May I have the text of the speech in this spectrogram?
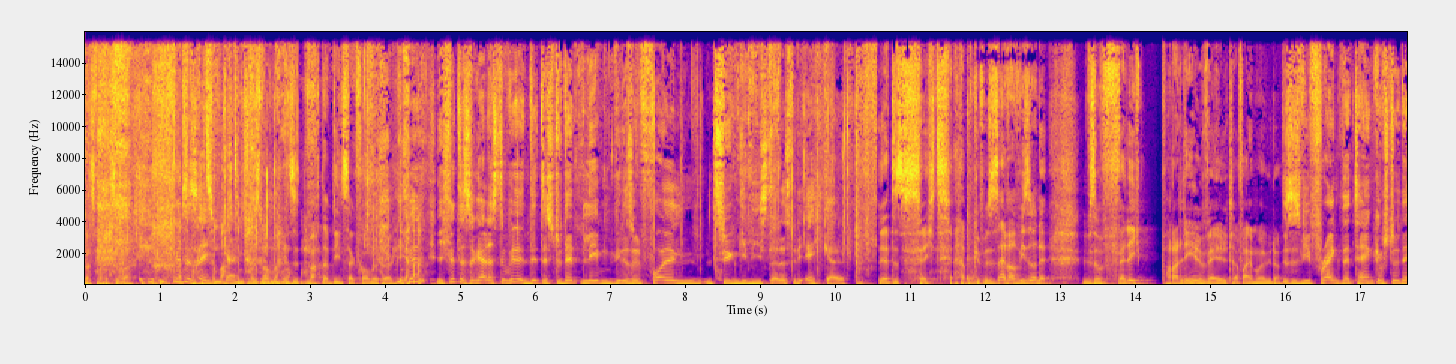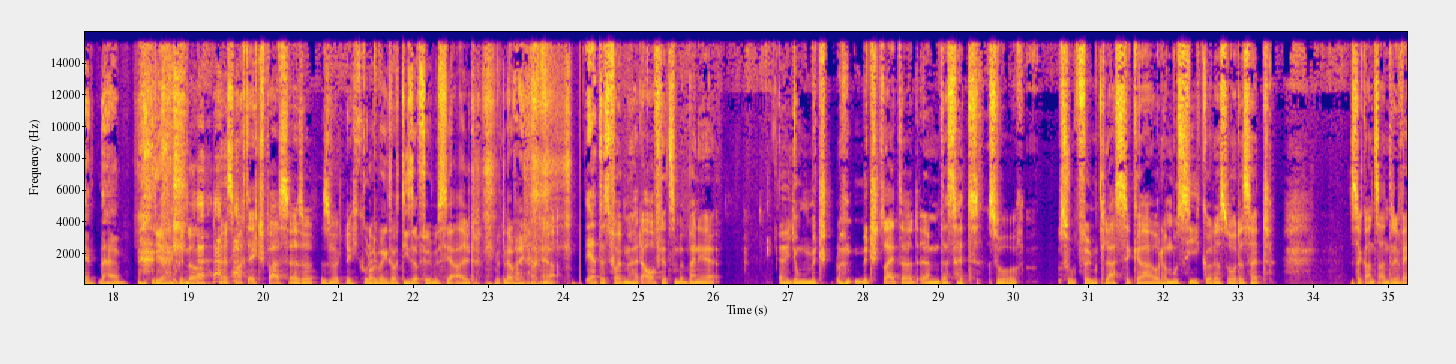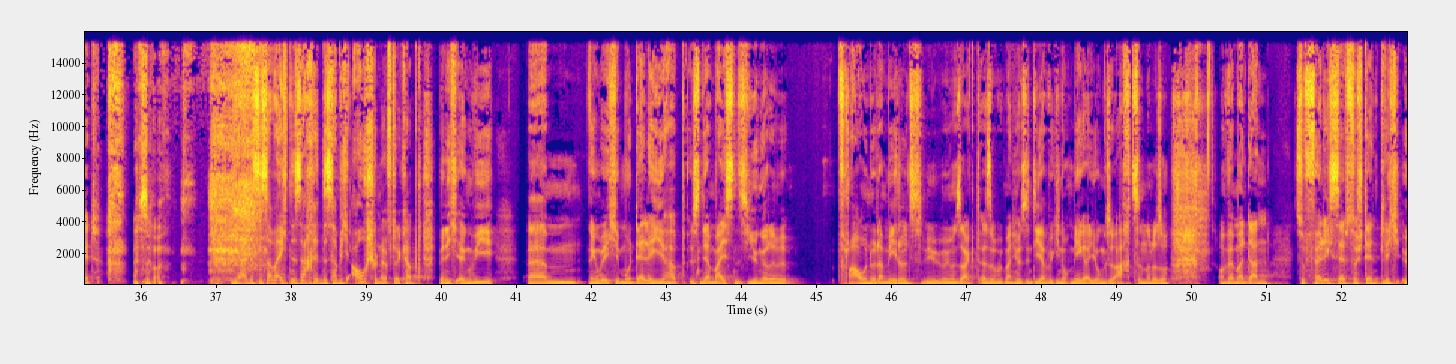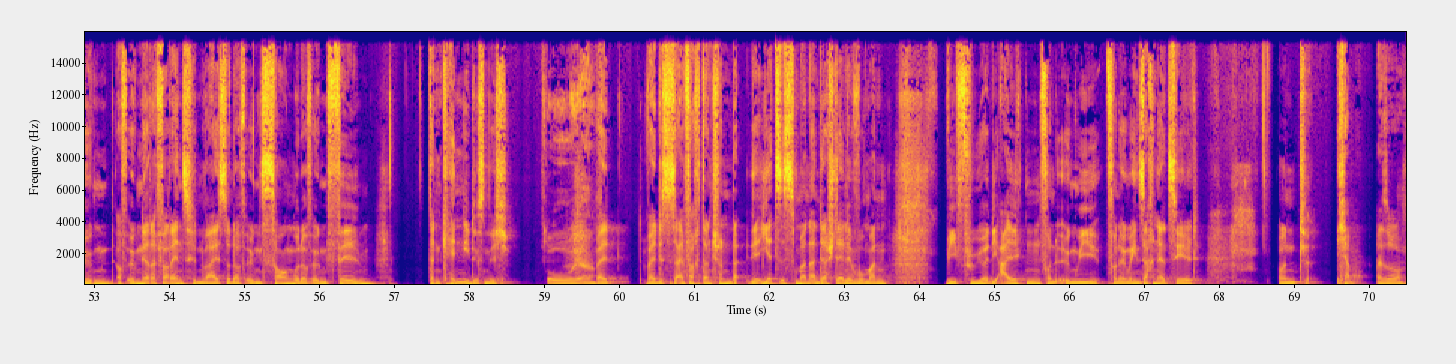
Was meinst du macht? Ich finde das echt so macht geil. Was macht, macht am Dienstagvormittag? Ich finde find das so geil, dass du wieder das Studentenleben wieder so in vollen Zügen genießt. da. Das finde ich echt geil. Ja, das ist echt abgeführt. Es ist einfach wie so eine wie so völlig Parallelwelt auf einmal wieder. Das ist wie Frank the Tank im Studentenheim. Ja, genau. Es macht echt Spaß. Also, das ist wirklich cool. Übrigens auch dieser Film ist sehr alt mittlerweile. Ja. ja, das fällt mir halt auf jetzt mit meine äh, jungen Mit Mitstreiter, ähm, dass halt so so Filmklassiker oder Musik oder so, das halt das ist eine ganz andere Welt. Also Ja, das ist aber echt eine Sache, das habe ich auch schon öfter gehabt, wenn ich irgendwie ähm, irgendwelche Modelle hier habe, sind ja meistens jüngere Frauen oder Mädels, wie, wie man sagt. Also manchmal sind die ja wirklich noch mega jung, so 18 oder so. Und wenn man dann so völlig selbstverständlich irgend, auf irgendeine Referenz hinweist oder auf irgendeinen Song oder auf irgendeinen Film, dann kennen die das nicht. Oh ja. Weil, weil das ist einfach dann schon, jetzt ist man an der Stelle, wo man wie früher die Alten von irgendwie, von irgendwelchen Sachen erzählt. Und ich habe, also,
